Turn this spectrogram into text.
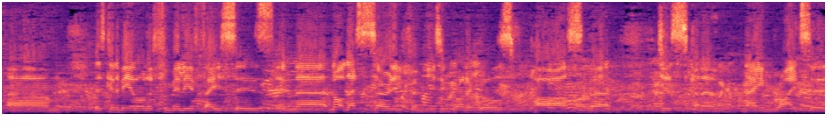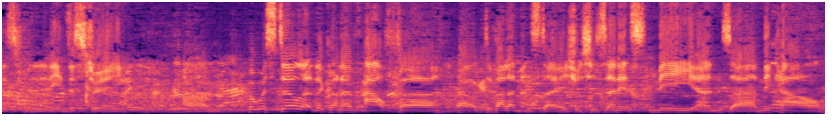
Um, there's going to be a lot of familiar faces in there, not necessarily from Mutant Chronicles past, but just kind of name writers from the industry. Um, but we're still at the kind of alpha Oh, okay. development stage, which is, and it's me and uh, Mikhail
